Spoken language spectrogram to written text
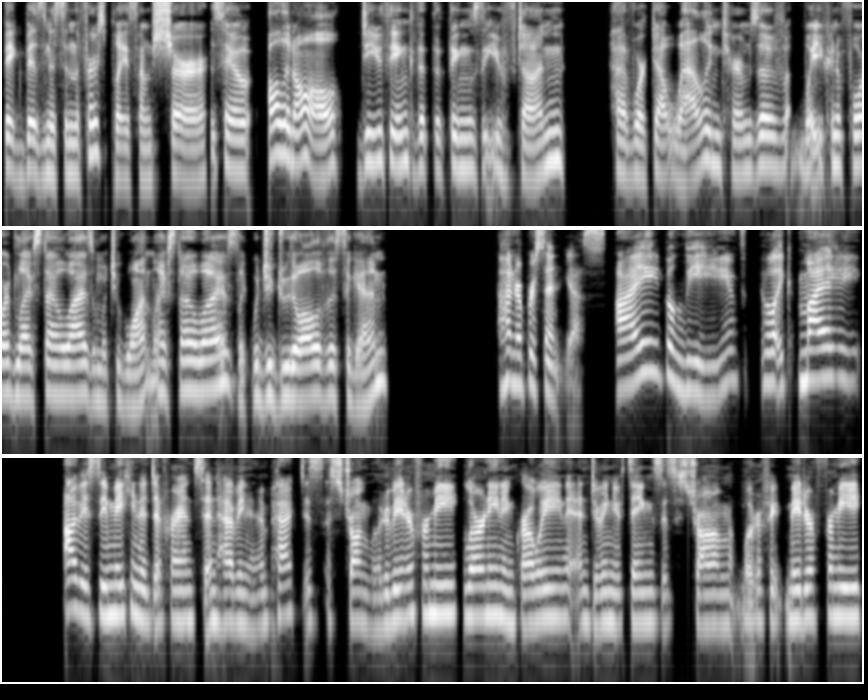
big business in the first place, I'm sure. So, all in all, do you think that the things that you've done have worked out well in terms of what you can afford lifestyle wise and what you want lifestyle wise? Like, would you do all of this again? 100% yes. I believe like my obviously making a difference and having an impact is a strong motivator for me. Learning and growing and doing new things is a strong motivator for me.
